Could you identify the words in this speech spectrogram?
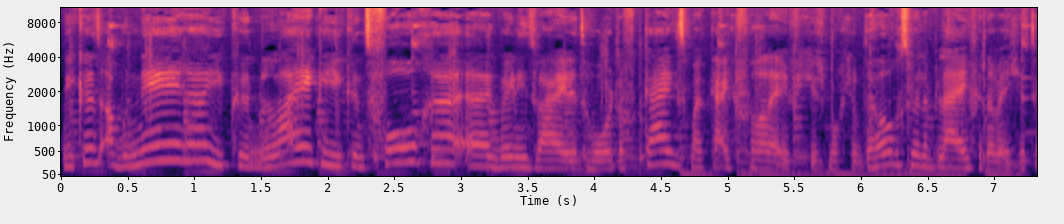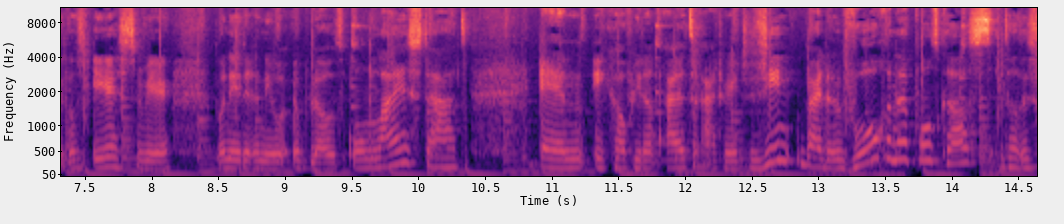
je kunt abonneren, je kunt liken, je kunt volgen. Uh, ik weet niet waar je dit hoort of kijkt, maar kijk vooral eventjes mocht je op de hoogte willen blijven. Dan weet je natuurlijk als eerste weer wanneer er een nieuwe upload online staat. En ik hoop je dan uiteraard weer te zien bij de volgende podcast. Dat is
